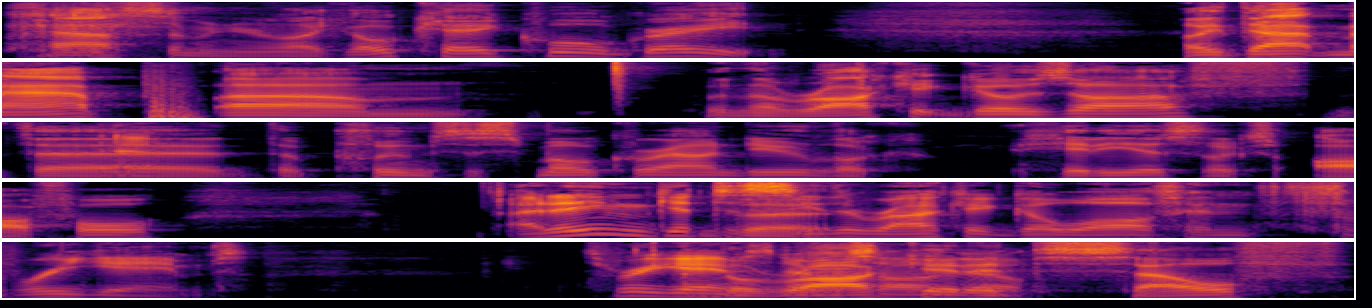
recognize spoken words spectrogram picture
past them and you're like, okay, cool, great. Like that map, um when the rocket goes off, the the plumes of smoke around you look hideous, looks awful. I didn't even get to the- see the rocket go off in three games. Three games. the never saw it rocket itself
